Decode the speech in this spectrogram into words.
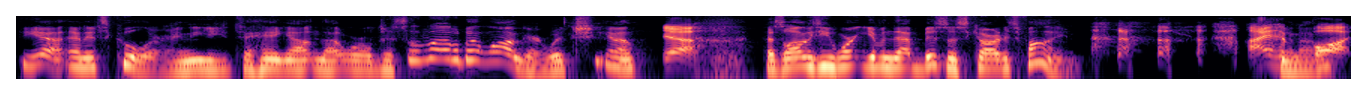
yeah, and it's cooler, and you get to hang out in that world just a little bit longer. Which you know, yeah, as long as you weren't given that business card, it's fine. I have You know? bought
